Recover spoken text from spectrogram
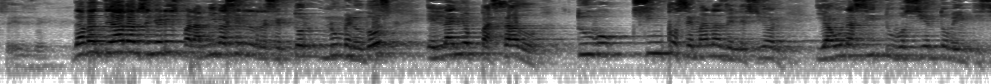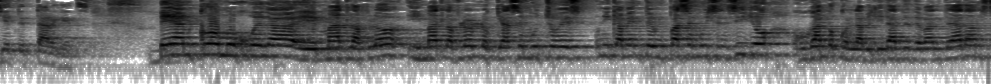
Sí, sí. Davante Adams, señores, para mí va a ser el receptor número 2. El año pasado tuvo 5 semanas de lesión y aún así tuvo 127 targets. Vean cómo juega eh, Matt LaFleur y Matt LaFleur lo que hace mucho es únicamente un pase muy sencillo jugando con la habilidad de Devante Adams.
